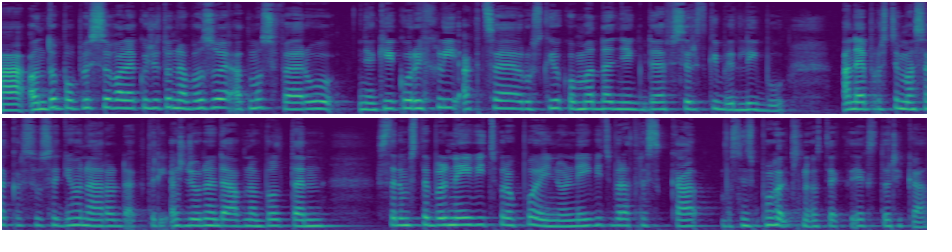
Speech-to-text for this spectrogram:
A on to popisoval jako, že to navazuje atmosféru nějaký jako rychlý akce ruského komanda někde v syrském Idlíbu. A ne prostě masakr sousedního národa, který až do nedávna byl ten, s kterým jste byl nejvíc propojení, no, nejvíc bratrská vlastně společnost, jak, jak se to říká.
